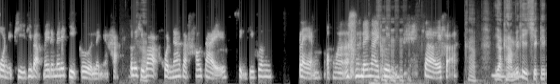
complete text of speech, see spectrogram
คนอีกทีที่แบบไม่ได้ไม่ได้กีเกินอะไรเงี้ยค่ะ ก็เลยคิดว่าคนน่าจะเข้าใจสิ่งที่เฟื่อง แปลงออกมาได้ง่ายขึ้น ใช่ค่ะ ครับ อยากถามวิธีคิดนิด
